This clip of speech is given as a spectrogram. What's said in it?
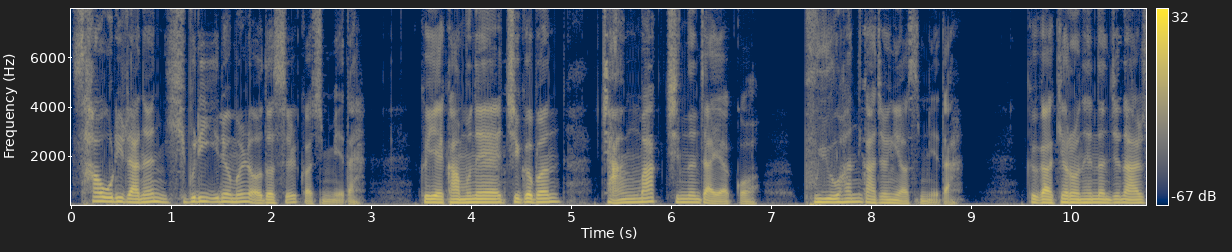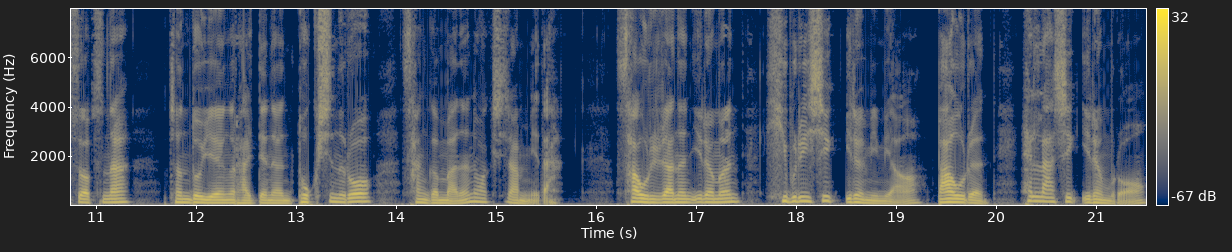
사울이라는 히브리 이름을 얻었을 것입니다. 그의 가문의 직업은 장막 짓는 자였고 부유한 가정이었습니다. 그가 결혼했는지는 알 수 없으나 전도 여행을 할 때는 독신으로 산 것만은 확실합니다. 사울이라는 이름은 히브리식 이름이며 바울은 헬라식 이름으로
